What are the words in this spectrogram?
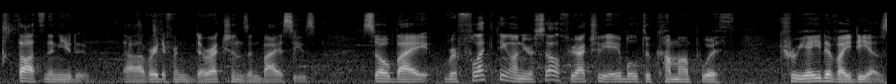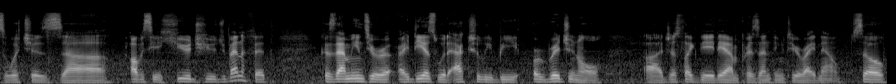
thoughts than you do uh, very different directions and biases. So by reflecting on yourself you're actually able to come up with creative ideas which is uh, obviously a huge huge benefit because that means your ideas would actually be original, uh, just like the idea I'm presenting to you right now. So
